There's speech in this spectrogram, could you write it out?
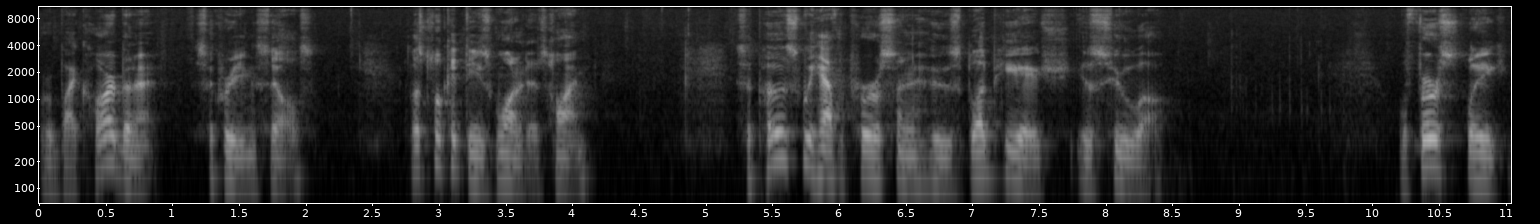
or bicarbonate secreting cells. Let's look at these one at a time. Suppose we have a person whose blood pH is too low. Well, firstly,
